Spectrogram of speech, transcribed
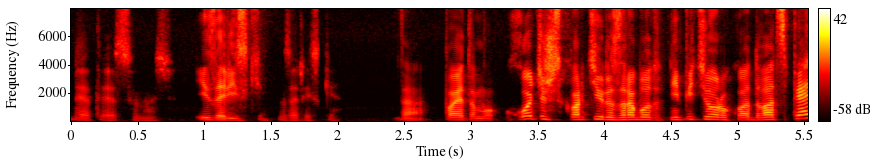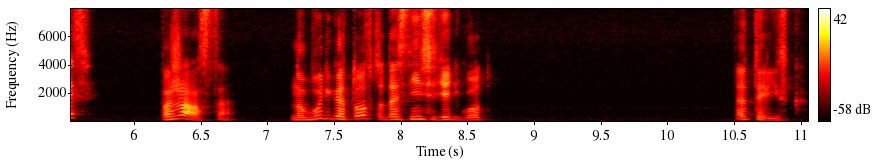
И ответственность и за риски. за риски. Да. Поэтому хочешь с квартиры заработать не пятерку, а 25? Пожалуйста. Но будь готов тогда с ней сидеть год. Это риск.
